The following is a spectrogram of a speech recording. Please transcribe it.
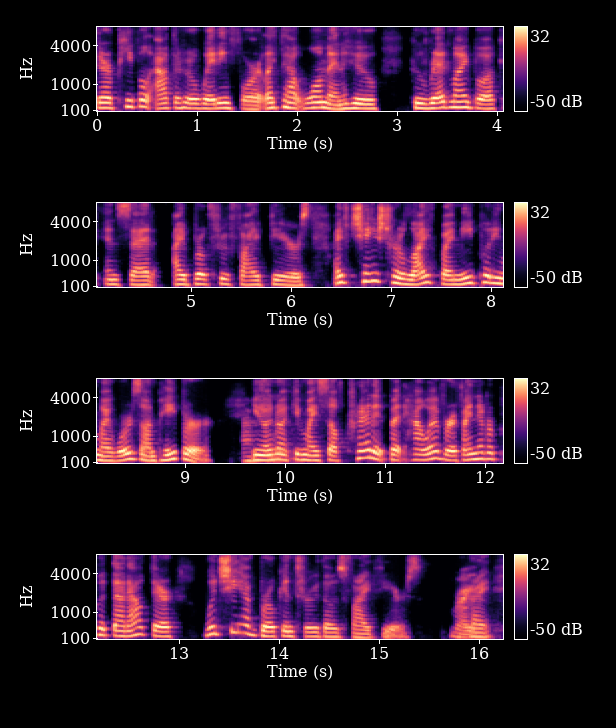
there are people out there who are waiting for it. Like that woman who who read my book and said i broke through five fears. I've changed her life by me putting my words on paper Absolutely. you know not giving myself credit but however if i never put that out there would she have broken through those five years? right right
